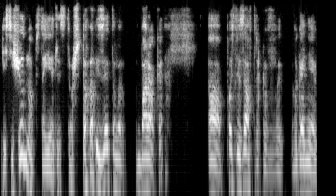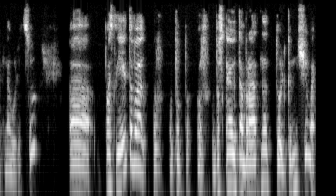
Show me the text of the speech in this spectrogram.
есть еще одно обстоятельство, что из этого барака а, после завтраков выгоняют на улицу, а, после этого пускают обратно только ночевать.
